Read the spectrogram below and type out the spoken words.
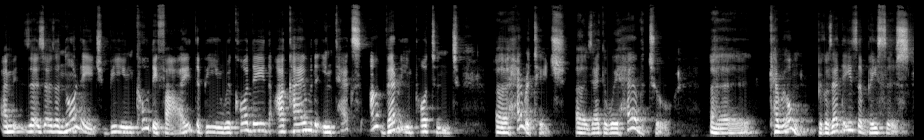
I mean, the, the, the, knowledge being codified, being recorded, archived in text are very important uh, heritage uh, that we have to uh, carry on because that is the basis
